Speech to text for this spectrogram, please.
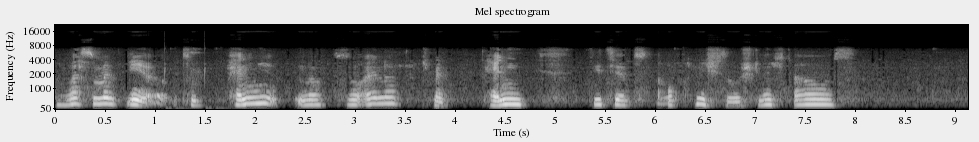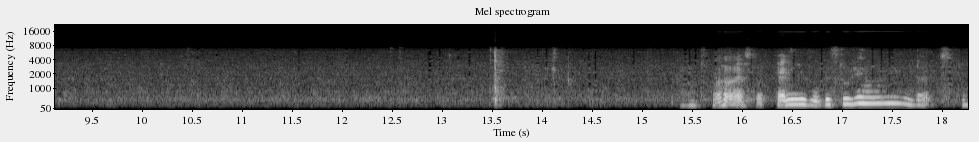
Was meint ihr? Zu Penny noch so eine? Ich meine, Penny sieht jetzt auch nicht so schlecht aus. Noch Penny. Wo bist du hin? Da bist du.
